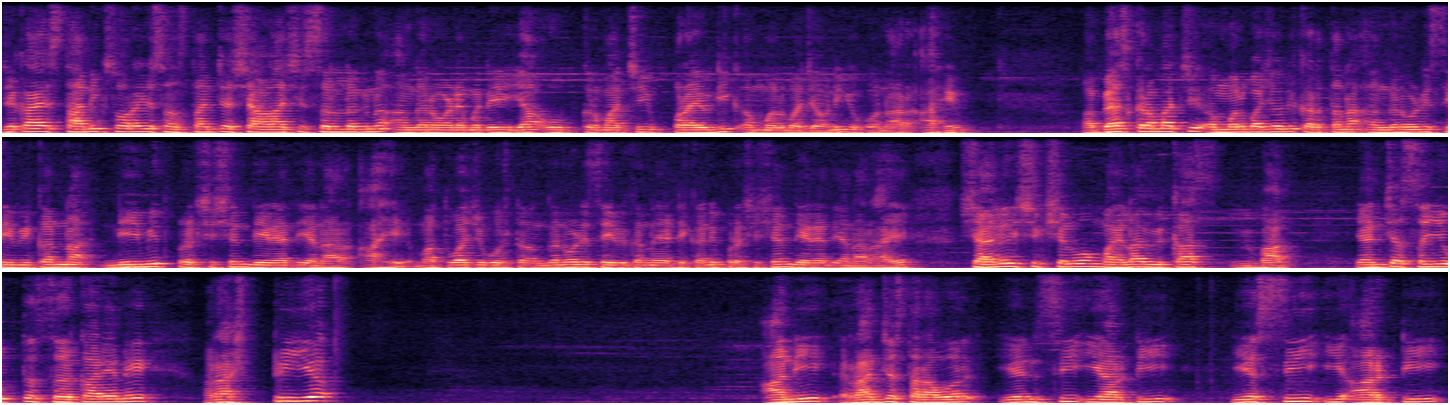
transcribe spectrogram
जे काय स्थानिक स्वराज्य संस्थांच्या शाळाशी संलग्न अंगणवाड्यामध्ये या उपक्रमाची प्रायोगिक अंमलबजावणी होणार आहे. अभ्यासक्रमाची अंमलबजावणी करताना अंगणवाडी सेविकांना नियमित प्रशिक्षण देण्यात येणार आहे. महत्त्वाची गोष्ट अंगणवाडी सेविकांना या ठिकाणी प्रशिक्षण देण्यात येणार आहे. शालेय शिक्षण व महिला विकास विभाग यांच्या संयुक्त सहकार्याने राष्ट्रीय आणि राज्यस्तरावर N C E R T S C E R T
